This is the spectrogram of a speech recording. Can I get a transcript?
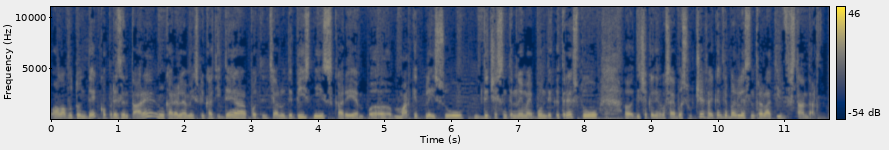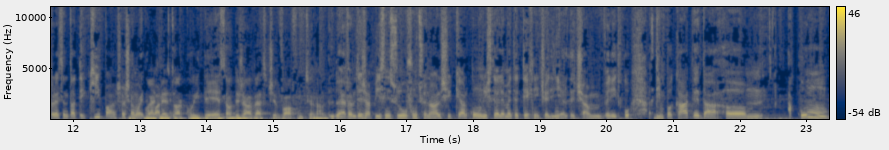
am avut un deck, o prezentare în care le-am explicat ideea, potențialul de business, care e uh, marketplace-ul, de ce suntem noi mai buni decât restul, uh, de ce credem că o să aibă succes, adică întrebările sunt relativ standard. Prezentat echipa și așa mai Voi departe. Voi doar cu o idee sau deja aveați ceva funcțional? Noi aveam deja business-ul funcțional și chiar cu niște elemente tehnice din el. Deci am venit cu... Din păcate, da, um, acum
